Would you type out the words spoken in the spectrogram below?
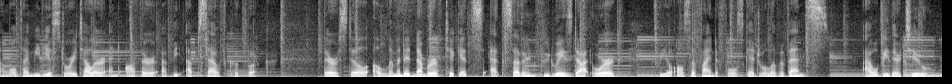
a multimedia storyteller and author of the Up South Cookbook. There are still a limited number of tickets at southernfoodways.org, where you'll also find a full schedule of events. I will be there too.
